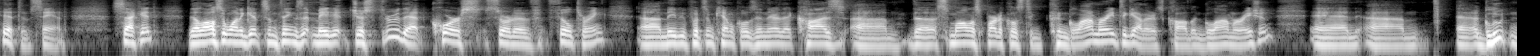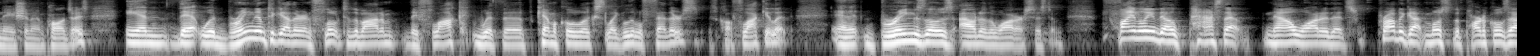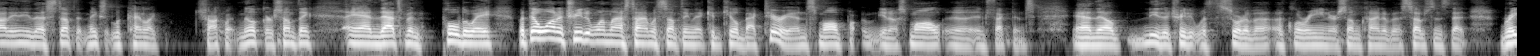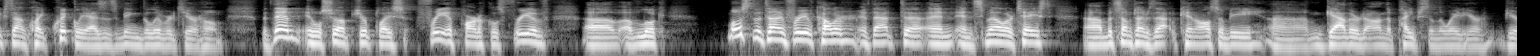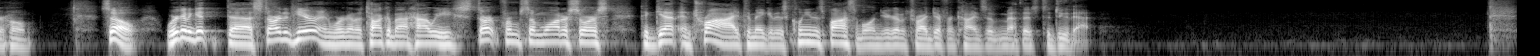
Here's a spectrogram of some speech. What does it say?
pit of sand. Second, they'll also want to get some things that made it just through that coarse sort of filtering. Uh, maybe put some chemicals in there that cause um, the smallest particles to conglomerate together. It's called agglomeration and um, agglutination, I apologize. And that would bring them together and float to the bottom. They flock with the chemical looks like little feathers. It's called flocculate. And it brings those out of the water system. Finally, they'll pass that now water that's probably got most of the particles out, any of the stuff that makes it look kind of like chocolate milk or something, and that's been pulled away. But they'll want to treat it one last time with something that could kill bacteria and small, you know, small uh, infectants. And they'll either treat it with sort of a, a, chlorine or some kind of a substance that breaks down quite quickly as it's being delivered to your home. But then it will show up at your place free of particles, free of uh, of look most of the time free of color, if that uh, and and smell or taste. Uh, but sometimes that can also be um, gathered on the pipes on the way to your your home. So we're going to get uh, started here, and we're going to talk about how we start from some water source to get and try to make it as clean as possible. And you're going to try different kinds of methods to do that.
